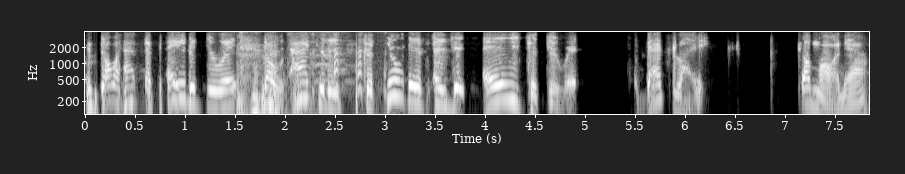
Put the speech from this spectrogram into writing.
and don't have to pay to do it. No, actually, to do this and get paid to do it. That's like, come on now.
